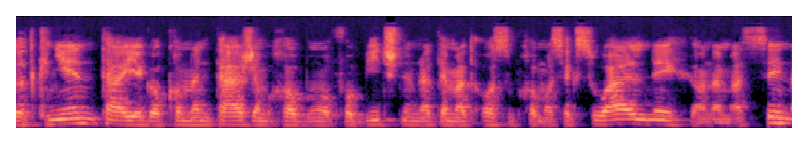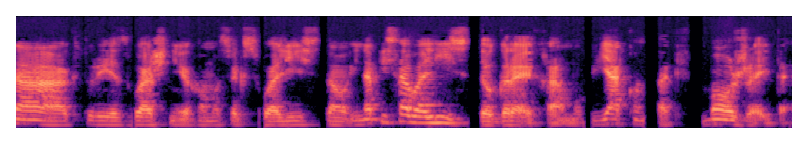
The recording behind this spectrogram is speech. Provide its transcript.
dotknięta jego komentarzem homofobicznym na temat osób homoseksualnych. Ona ma syna, który jest właśnie homoseksualistą i napisała list do Grecha. Mówi, jak on tak może i tak.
